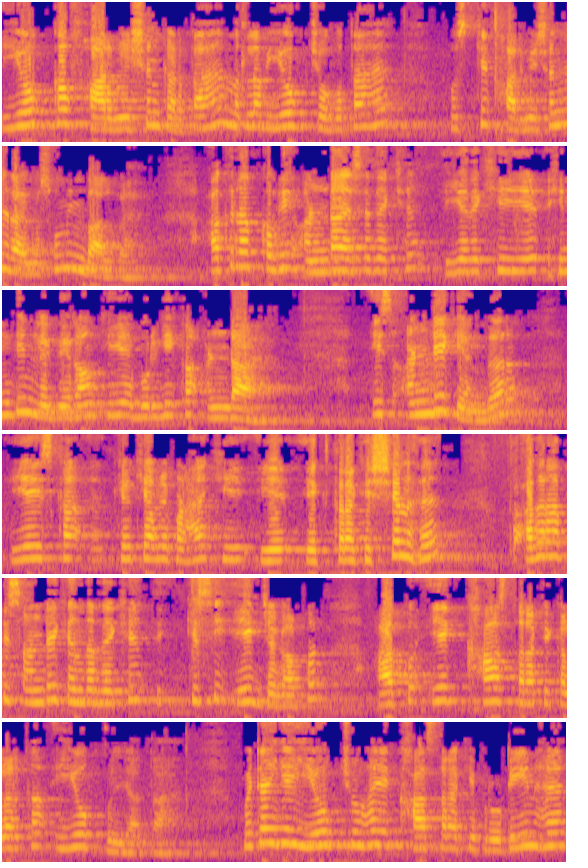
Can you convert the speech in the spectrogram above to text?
योग का फॉर्मेशन करता है मतलब योग जो होता है, उसके फॉर्मेशन में राइबोसोम इन्वॉल्व है अगर आप कभी अंडा ऐसे देखें, ये देखिए, ये हिंदी में लिख दे रहा हूँ कि ये मुर्गी का अंडा है। इस अंडे के अंदर, ये इसका, क्योंकि आपने पढ़ा है कि ये एक तरह की शेल है तो अगर आप इस अंडे के अंदर देखें तो किसी एक जगह पर आपको एक खास तरह के कलर का योग मिल जाता है। बेटा, ये योग जो है एक खास तरह की प्रोटीन है।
